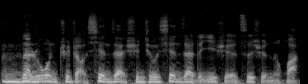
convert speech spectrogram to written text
嗯，那如果你去找现在寻求现在的医学咨询的话，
